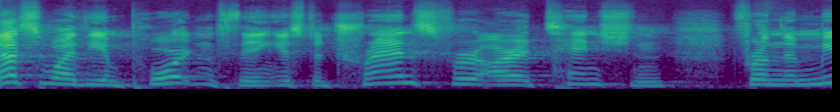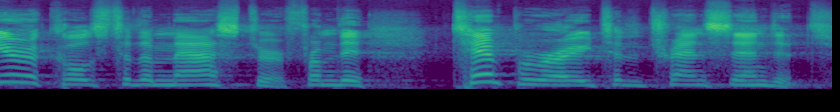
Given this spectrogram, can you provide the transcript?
That's why the important thing is to transfer our attention from the miracles to the master, from the temporary to the transcendent.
